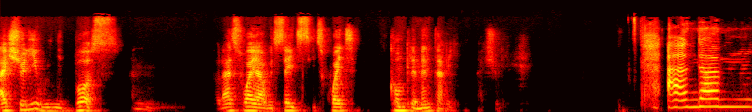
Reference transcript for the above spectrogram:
actually, we need both and that's why I would say it's, it's quite complementary, actually. And um,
